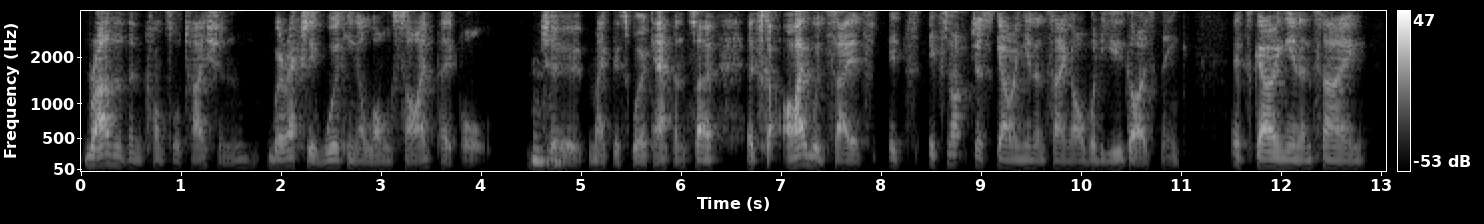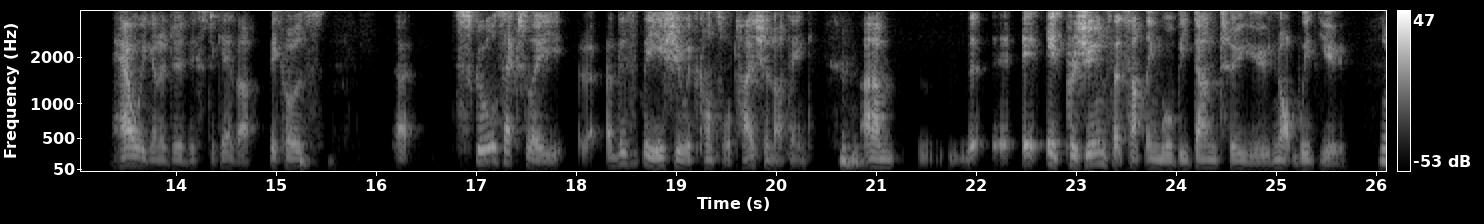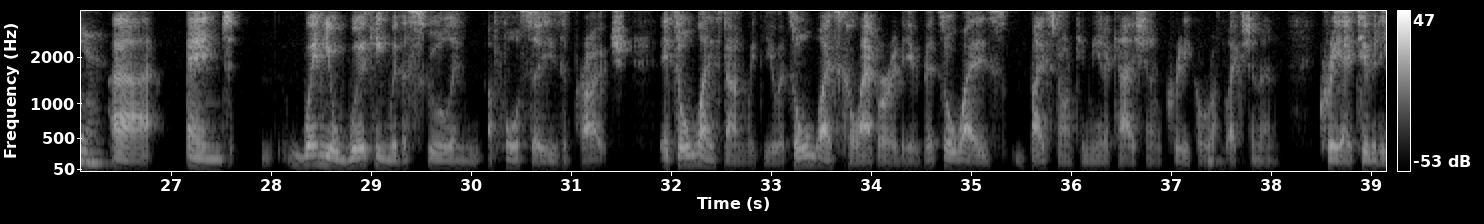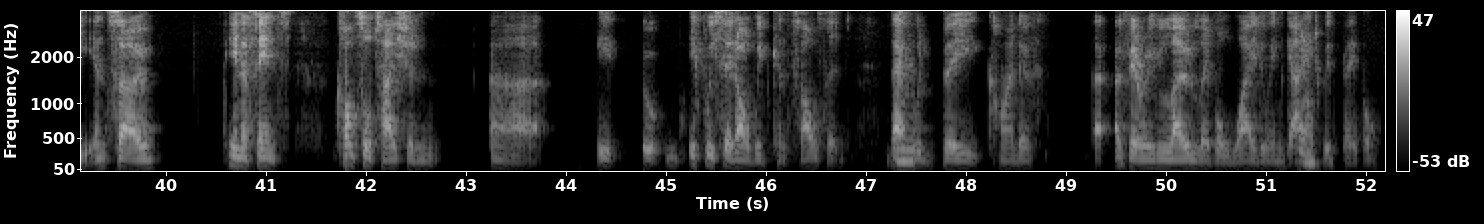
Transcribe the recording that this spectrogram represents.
rather than consultation, we're actually working alongside people mm-hmm. to make this work happen. So it's I would say it's it's it's not just going in and saying, "Oh, what do you guys think?" It's going in and saying, "How are we going to do this together?" Because uh, schools actually, uh, this is the issue with consultation, I think. Mm-hmm. Um, it, it, presumes that something will be done to you, not with you. Yeah. Uh, and when you're working with a school in a four C's approach, it's always done with you. It's always collaborative. It's always based on communication and critical mm-hmm. reflection and creativity. And so, in a sense, consultation uh, it, if we said, oh, we'd consulted, that mm. would be kind of a, a, very low level way to engage yeah. with people.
